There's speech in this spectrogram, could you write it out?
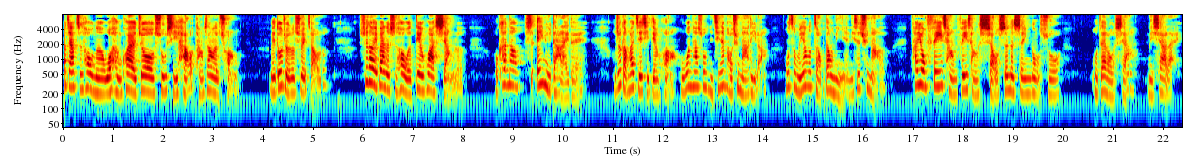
到家之后呢，我很快就梳洗好，躺上了床，没多久就睡着了。睡到一半的时候，我的电话响了，我看到是 A 女打来的，诶我就赶快接起电话，我问他说：“你今天跑去哪里啦？我怎么样都找不到你，你是去哪了？”他用非常非常小声的声音跟我说：“我在楼下，你下来。”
